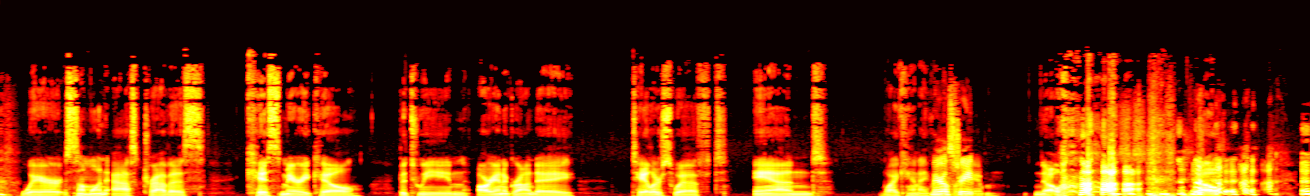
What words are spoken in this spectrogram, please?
where someone asked Travis, kiss Mary Kill between Ariana Grande, Taylor Swift, and why can't I Meryl Streep? Name? No. no.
